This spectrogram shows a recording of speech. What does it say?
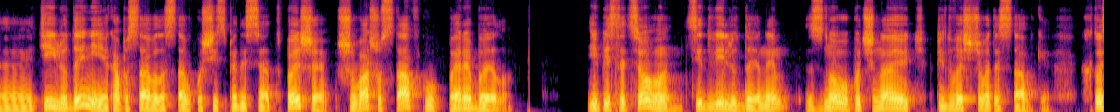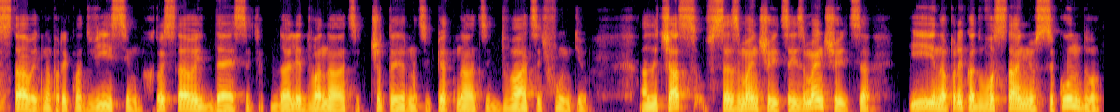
Е, Тій людині, яка поставила ставку 6,50, пише, що вашу ставку перебило. І після цього ці дві людини знову починають підвищувати ставки. Хтось ставить, наприклад, 8, хтось ставить 10, далі 12, 14, 15, 20 фунтів. Але час все зменшується і зменшується. І, наприклад, в останню секунду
